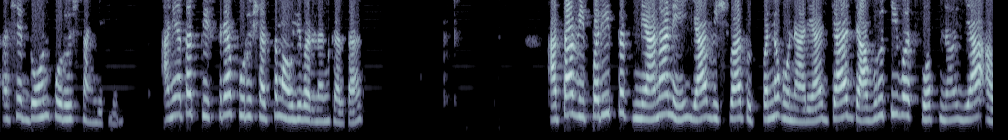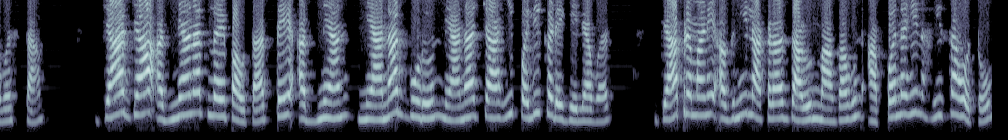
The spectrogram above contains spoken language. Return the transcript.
असे दोन पुरुष सांगितले. आणि आता तिसऱ्या पुरुषाचं माऊली वर्णन करतात. आता विपरीत ज्ञानाने या विश्वात उत्पन्न होणाऱ्या ज्या जागृती व स्वप्न या अवस्था ज्या ज्या अज्ञानात लय पावतात ते अज्ञान ज्ञानात बुडून ज्ञानाच्याही पलीकडे गेल्यावर ज्याप्रमाणे अग्नी लाकडात जाळून मागाहून आपणही नाहीसा होतो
